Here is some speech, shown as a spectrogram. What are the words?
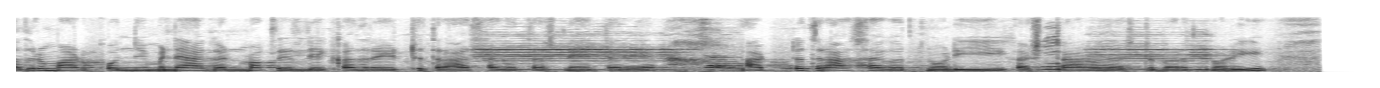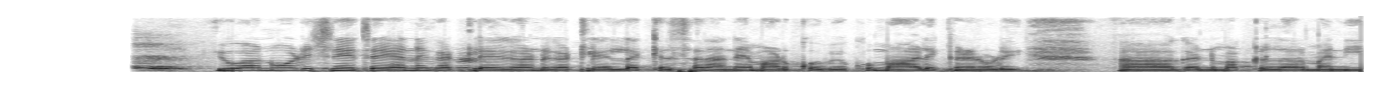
ಆದರೂ ಮಾಡ್ಕೊಂಡು ನಿಮ್ಮ ಮನ್ಯಾಗ ಗಂಡು ಮಕ್ಳು ಇರ್ಲಿಕ್ಕಂದ್ರೆ ಎಷ್ಟು ತ್ರಾಸ ಆಗುತ್ತೆ ಸ್ನೇಹಿತರೆ. ಅಷ್ಟು ತ್ರಾಸ ಆಗುತ್ತೆ ನೋಡಿ ಕಷ್ಟ ಅನ್ನೋದು ಅಷ್ಟು ಬರುತ್ತೆ ನೋಡಿ. ಇವಾಗ ನೋಡಿ ಸ್ನೇಹಿತರೆ, ಹೆಣ್ಣು ಗಟ್ಟಲೆ ಗಂಡು ಗಟ್ಟಲೆ ಎಲ್ಲ ಕೆಲಸ ನಾನೇ ಮಾಡ್ಕೋಬೇಕು. ಮಾಳಿಕ ನೋಡಿ ಗಂಡು ಮಕ್ಕಳ ಮನೆ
